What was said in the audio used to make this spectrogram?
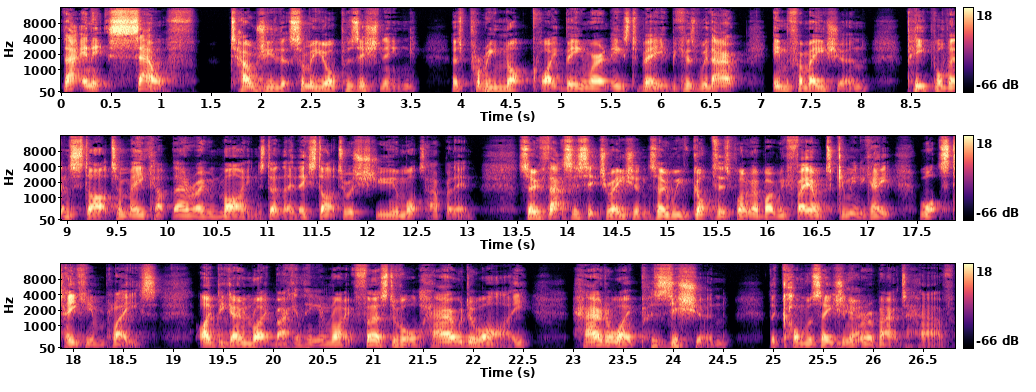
that in itself tells you that some of your positioning has probably not quite been where it needs to be because without information, people then start to make up their own minds, don't they? They start to assume what's happening. So if that's the situation, so we've got to this point whereby we failed to communicate what's taking place, I'd be going right back and thinking, right, first of all, how do I, how do I position the conversation yeah. that we're about to have?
